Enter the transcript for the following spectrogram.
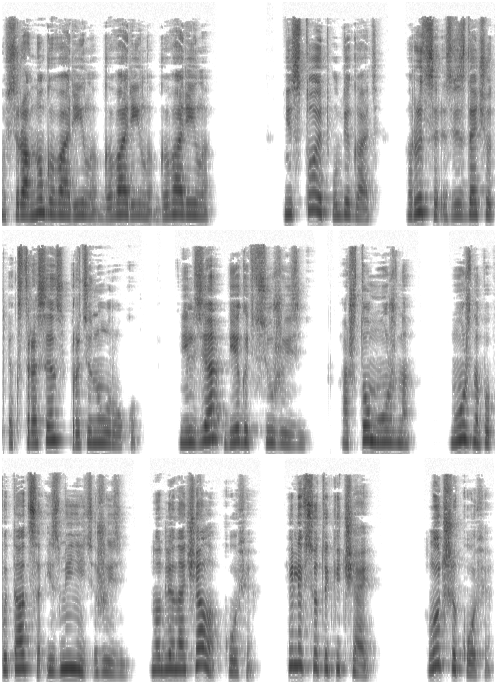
но все равно говорила, говорила, говорила. Не стоит убегать. Рыцарь-звездочет-экстрасенс протянул руку. Нельзя бегать всю жизнь. А что можно? Можно попытаться изменить жизнь. Но для начала кофе. Или все-таки чай? Лучше кофе.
